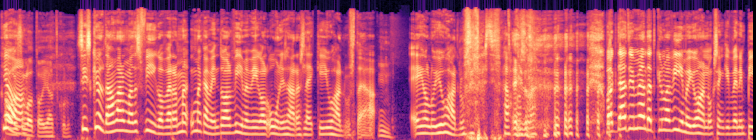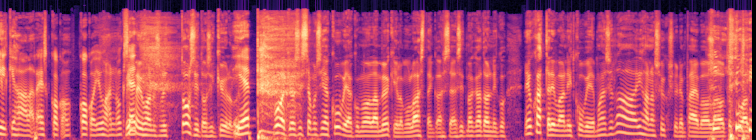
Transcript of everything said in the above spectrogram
Kauan on jatkunut. Siis kyllä tää on varmaan tässä viikon verran. Mä, mä kävin tuolla viime viikolla Uunisaaressa leikkiä juhannusta ja Mm. Ei ollut juhannus sitä sitä Ei se. Vaikka täytyy myöntää, että kyllä mä viime juhannuksenkin venin pilkkihaalareissa koko, koko juhannuksen. Viime juhannus oli tosi tosi kylmä. Jep. Mullakin on siis semmoisia kuvia, kun me ollaan mökillä mun lasten kanssa ja sitten mä katson niinku, niinku kattelin vaan niitä kuvia ja mä olisin, että ihana syksyinen päivä ollaan oltu tuolla.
